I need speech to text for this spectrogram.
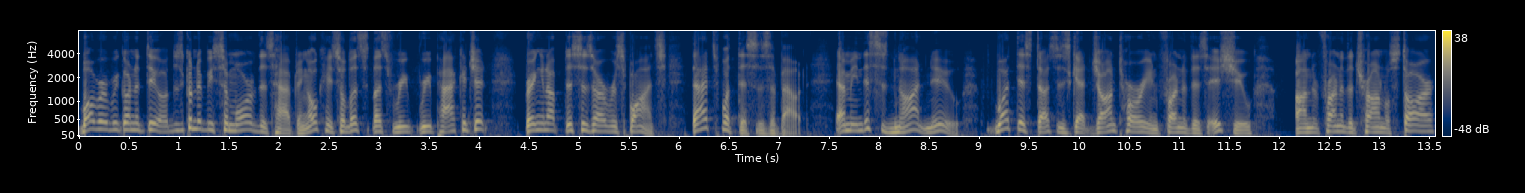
What were we going to do? Oh, there's going to be some more of this happening. Okay, so let's let's re- repackage it, bring it up. This is our response. That's what this is about. I mean, this is not new. What this does is get John Tory in front of this issue, on the front of the Toronto Star,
